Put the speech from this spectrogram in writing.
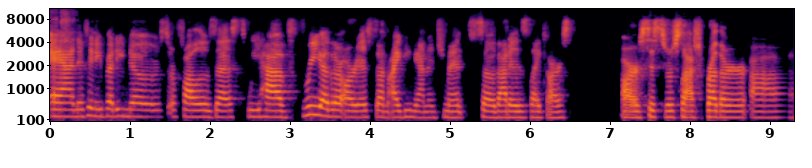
and if anybody knows or follows us, we have three other artists on ID management. So that is like our our sister slash brother uh,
